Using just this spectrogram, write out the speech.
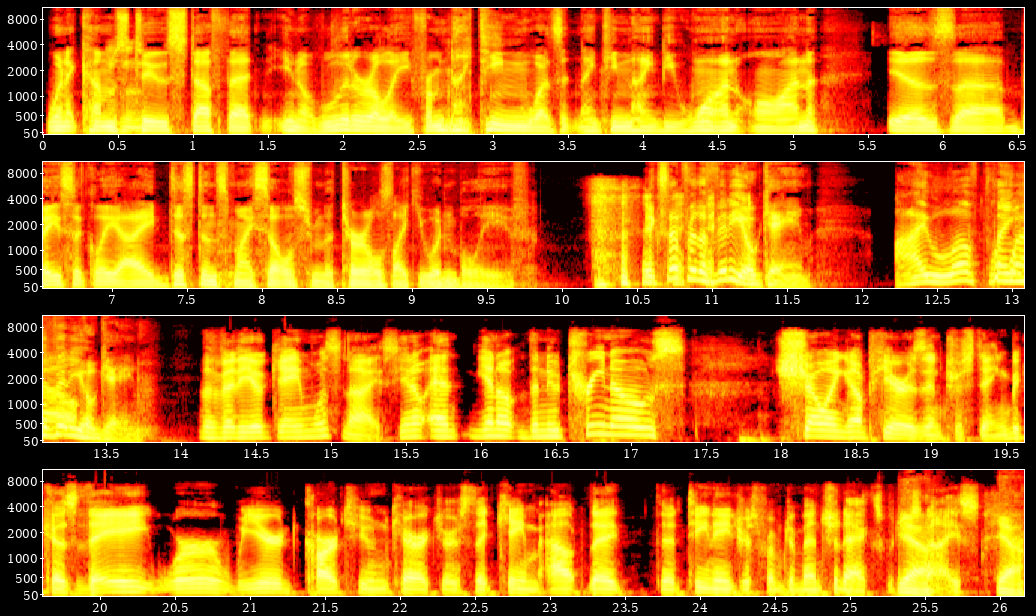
when it comes Mhm. to stuff that you know, literally from 19 was it 1991 on is uh, basically I distance myself from the turtles like you wouldn't believe, except for the video game. I love playing the video game. the video game was nice you know and you know the neutrinos showing up here is interesting because they were weird cartoon characters that came out they the teenagers from dimension x which Yeah. is nice Yeah.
